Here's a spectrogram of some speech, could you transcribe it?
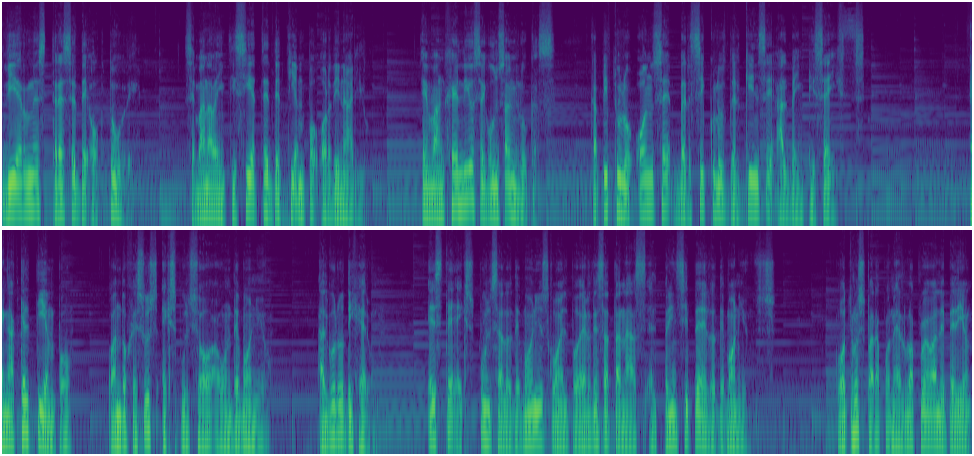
Viernes 13 de octubre, semana 27 de tiempo ordinario. Evangelio según San Lucas, capítulo 11, versículos del 15 al 26. En aquel tiempo, cuando Jesús expulsó a un demonio, algunos dijeron, Este expulsa a los demonios con el poder de Satanás, el príncipe de los demonios. Otros, para ponerlo a prueba, le pedían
